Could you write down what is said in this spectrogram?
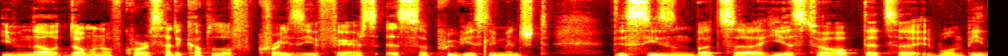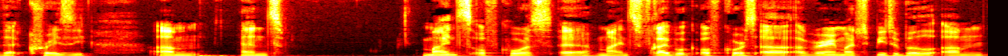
even though Dortmund, of course, had a couple of crazy affairs, as uh, previously mentioned this season. But uh, here's to hope that uh, it won't be that crazy. Um, and Mainz, of course, uh, Mainz, Freiburg, of course, are, are very much beatable. Um,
